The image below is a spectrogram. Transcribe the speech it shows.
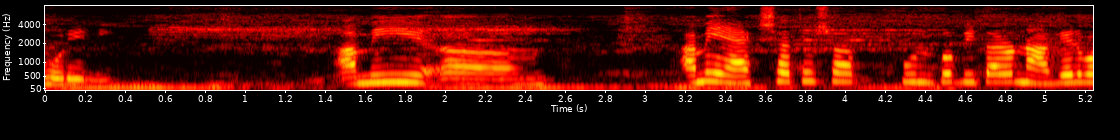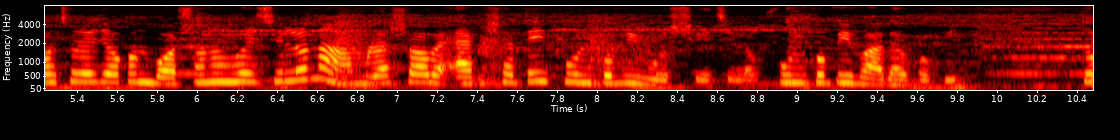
ধরিনি। আমি আমি একসাথে সব ফুলকপি, কারণ আগের বছরে যখন বসানো হয়েছিল না, আমরা সব একসাথেই ফুলকপি বসিয়েছিলাম, ফুলকপি, বাঁধাকপি। তো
